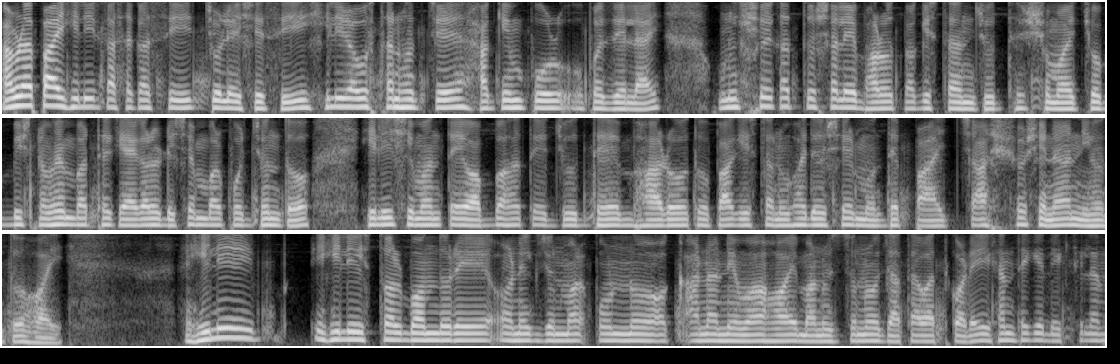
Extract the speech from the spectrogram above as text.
আমরা প্রায় হিলির কাছাকাছি চলে এসেছি। হিলির অবস্থান হচ্ছে হাকিমপুর উপজেলায়। উনিশশো একাত্তর সালে ভারত পাকিস্তান যুদ্ধের সময় চব্বিশ নভেম্বর থেকে এগারো ডিসেম্বর পর্যন্ত হিলি সীমান্তে অব্যাহত যুদ্ধে ভারত ও পাকিস্তান উভয় দেশের মধ্যে প্রায় চারশো সেনা নিহত হয়। হিলি হিলি স্থল বন্দরে অনেকজন পণ্য আনা নেওয়া হয়, মানুষজনও যাতায়াত করে। এখান থেকে দেখছিলাম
